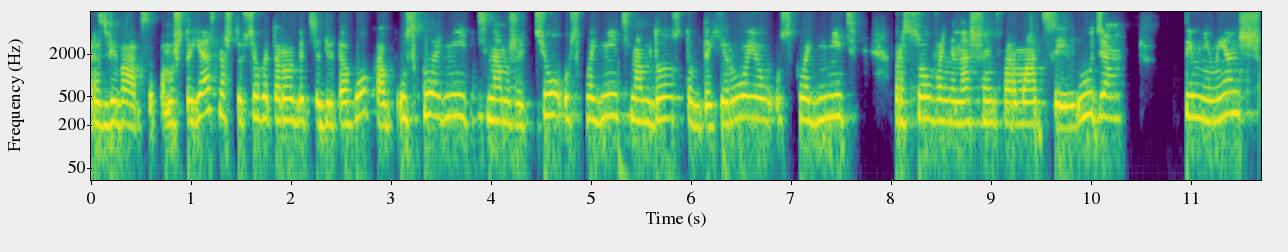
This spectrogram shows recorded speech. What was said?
развівацца. Потому что ясно что все гэта робіцца для того каб ускладніць нам жыццё ускладніць нам доступ до герояў ускладніць прасоўванне нашай інфармацыі людям. Тым не менш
